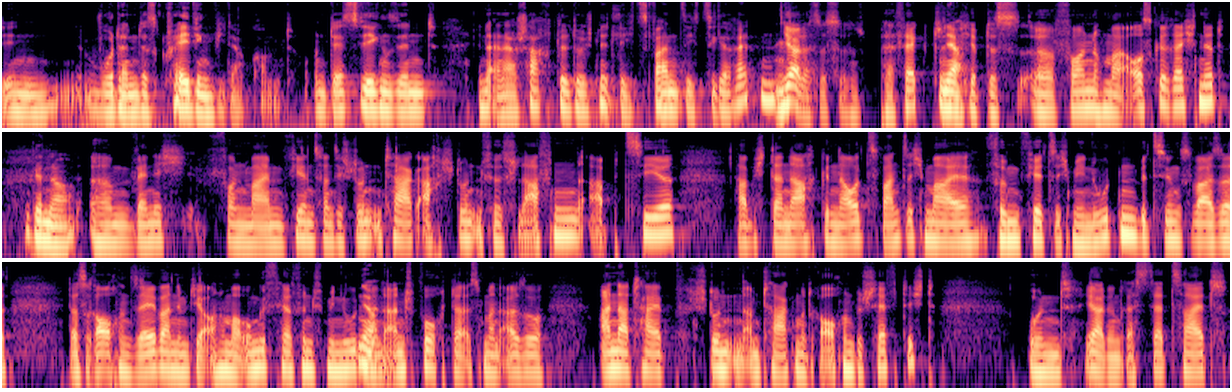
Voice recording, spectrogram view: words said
den, wo dann das Craving wiederkommt. Und deswegen sind in einer Schachtel durchschnittlich 20 Zigaretten. Ja, das ist perfekt. Ja. Ich habe das äh, vorhin nochmal ausgerechnet. Genau. Ähm, wenn ich von meinem 24-Stunden-Tag acht Stunden fürs Schlafen abziehe, habe ich danach genau 20 mal 45 Minuten, beziehungsweise das Rauchen selber nimmt ja auch nochmal ungefähr fünf Minuten ja. in Anspruch. Da ist man also anderthalb Stunden am Tag mit Rauchen beschäftigt. Und ja, den Rest der Zeit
